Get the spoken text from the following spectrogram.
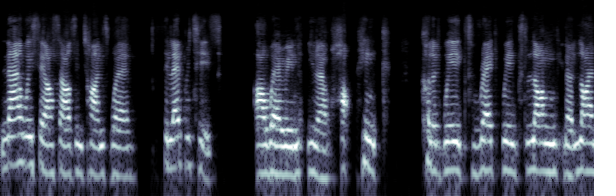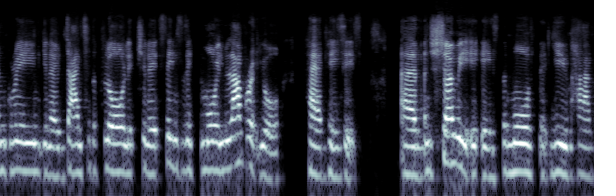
now we see ourselves in times where celebrities are wearing, you know, hot pink coloured wigs, red wigs, long, you know, lime green, you know, down to the floor, literally. It seems as if the more elaborate your hair pieces um, and showy it is, the more that you have,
